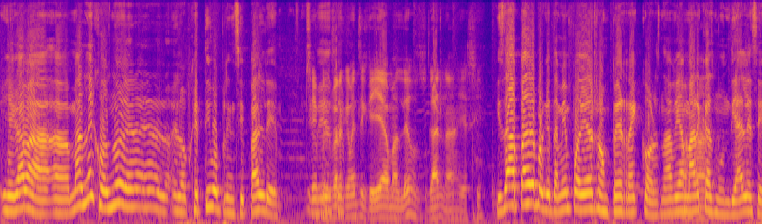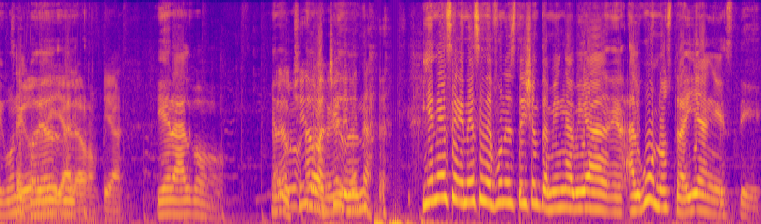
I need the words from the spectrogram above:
llegaba a más lejos, ¿no? Era, era el objetivo principal de... Sí, pues prácticamente el que llega más lejos gana y así. Y estaba padre porque también podías romper récords, ¿no? Había Ajá. marcas mundiales según, y Según podías... y ya lo y era algo... era Algo chido, algo. Y en ese, en ese de Fun Station también había, eh, algunos traían este,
